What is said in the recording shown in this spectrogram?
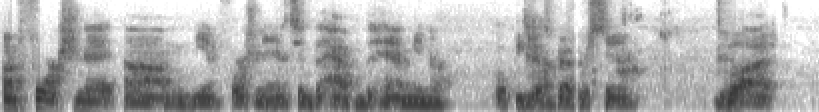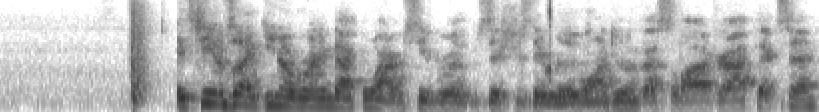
unfortunate, um, the unfortunate incident that happened to him. You know, hope he gets better soon. Yeah. But it seems like you know running back and wide receiver were the positions they really want to invest a lot of draft picks in.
